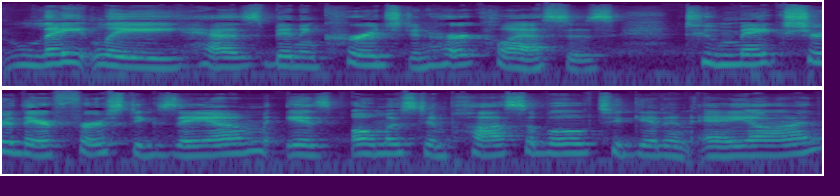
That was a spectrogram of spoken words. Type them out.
lately has been encouraged in her classes to make sure their first exam is almost impossible to get an A on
